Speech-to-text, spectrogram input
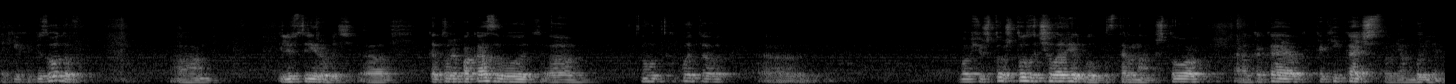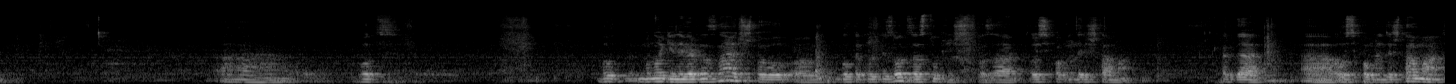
таких эпизодов э, иллюстрировать, которые показывают э, ну, вот какой-то э, вообще, что, что за человек был Пастернак, что, а, какая, какие качества в нем были. А, вот был, многие, наверное, знают, что а, был такой эпизод заступничества за Осипа Мандельштама, когда Осипа Мандельштама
